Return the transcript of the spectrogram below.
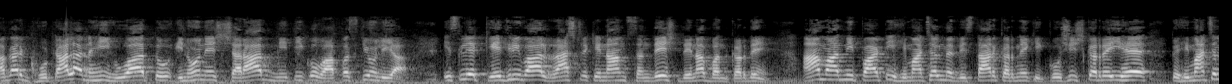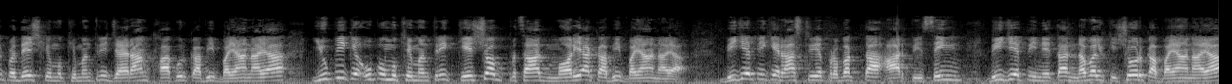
अगर घोटाला नहीं हुआ तो इन्होंने शराब नीति को वापस क्यों लिया? इसलिए केजरीवाल राष्ट्र के नाम संदेश देना बंद कर दें। आम आदमी पार्टी हिमाचल में विस्तार करने की कोशिश कर रही है। तो हिमाचल प्रदेश के मुख्यमंत्री जयराम ठाकुर का भी बयान आया। यूपी के उप मुख्यमंत्री केशव प्रसाद मौर्य का भी बयान आया। बीजेपी के राष्ट्रीय प्रवक्ता आरपी सिंह, बीजेपी नेता नवल किशोर का बयान आया।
